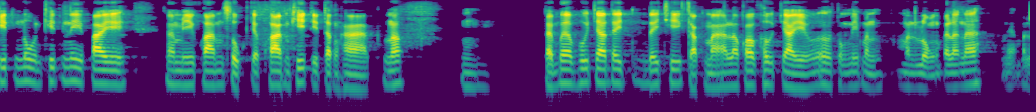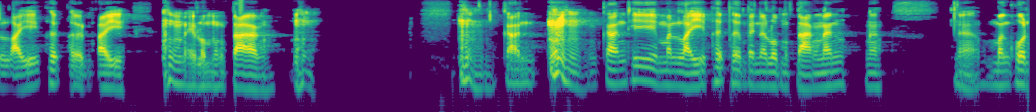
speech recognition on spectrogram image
คิดนู่นคิดนี่ไปมีความสุขจากความคิดติดต่างหากเนาะ แต่เมื่อพระเจ้าได้ได้ชี้กลับมาเราก็เข้าใจว่าตรงนี้มันมันหลงไปแล้วนะเนี่ยมันไหลเพลิดเพลินไปในลมต่างๆ การการที่มันไหลเพลิดเพลินไปในลมต่างๆนั้นนะนะบางคน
